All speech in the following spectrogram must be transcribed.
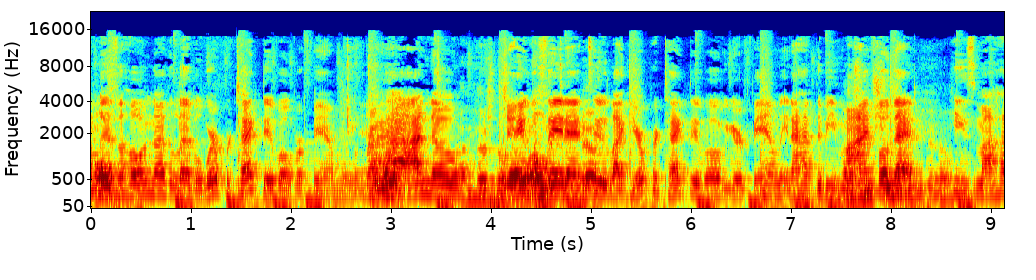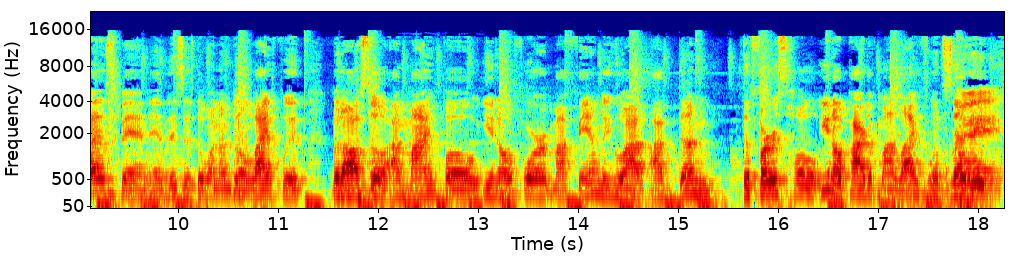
family is a whole nother level. We're protective over family. Correct. I, I know And there's Jay would say that that, yeah. too. Like you're protective over your family, and I have to be mindful that be, yeah. he's my husband, and this is the one I'm doing life with. But Mm-hmm. also, I'm mindful, you know, for my family who I, I've done the first whole, you know, part of my life with. So, Right, it,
